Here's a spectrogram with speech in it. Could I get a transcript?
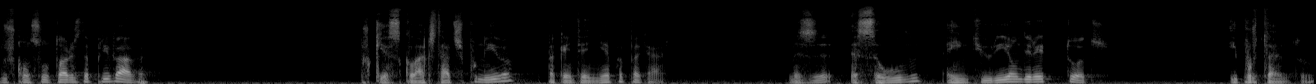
dos consultórios da privada. Porque esse, claro, está disponível para quem tem dinheiro para pagar. Mas a, a saúde, em teoria, é um direito de todos. E, portanto,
